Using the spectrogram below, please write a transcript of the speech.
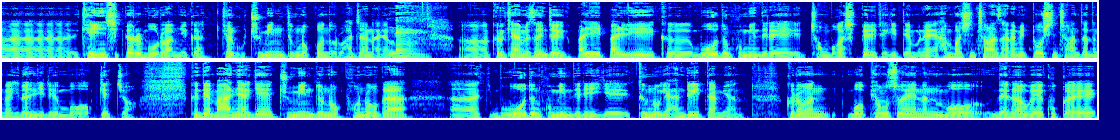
어, 개인 식별을 뭐로 합니까? 결국 주민등록번호로 하잖아요. 네. 어, 그렇게 하면서 이제 빨리빨리 그 모든 국민들의 정보가 식별이 되기 때문에 한번 신청한 사람이 또 신청한다든가 이럴 일이 뭐 없겠죠. 근데 만약에 주민등록 번호가 아, 모든 국민들이 이게 등록이 안 돼 있다면 그러면 뭐 평소에는 뭐 내가 왜 국가에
